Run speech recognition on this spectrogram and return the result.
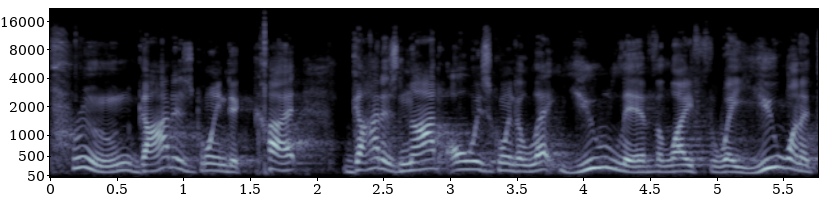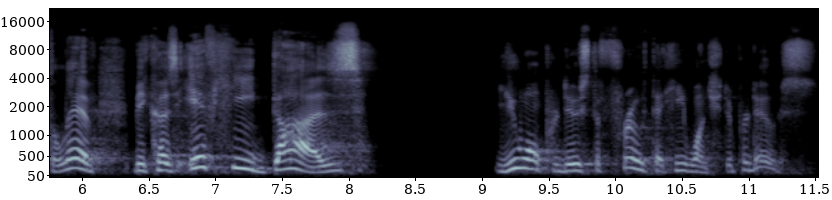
prune, God is going to cut, God is not always going to let you live the life the way you want it to live, because if He does, you won't produce the fruit that He wants you to produce.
